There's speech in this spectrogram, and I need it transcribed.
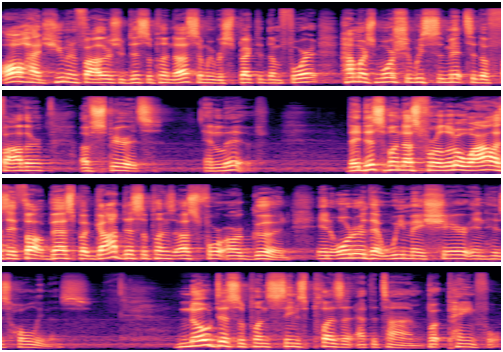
all had human fathers who disciplined us, and we respected them for it. How much more should we submit to the Father of spirits and live? They disciplined us for a little while as they thought best, but God disciplines us for our good, in order that we may share in his holiness. No discipline seems pleasant at the time, but painful.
